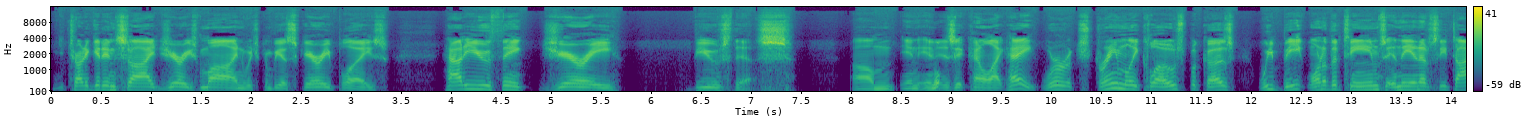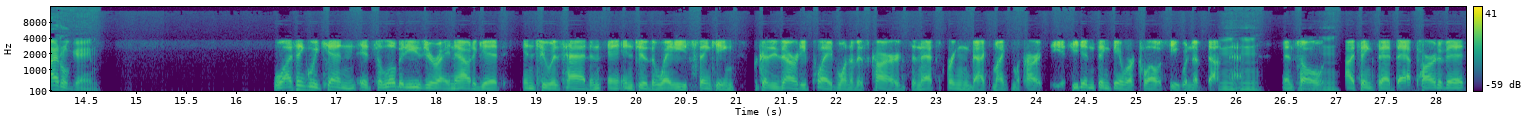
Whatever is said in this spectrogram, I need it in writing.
you try to get inside Jerry's mind, which can be a scary place. How do you think Jerry views this? Um, and, and is it kind of like, hey, we're extremely close because we beat one of the teams in the NFC title game? Well, I think we can. It's a little bit easier right now to get into his head and, and, into the way he's thinking because he's already played one of his cards, and that's bringing back Mike McCarthy. If he didn't think they were close, he wouldn't have done mm-hmm. that. And so mm-hmm. I think that that part of it,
